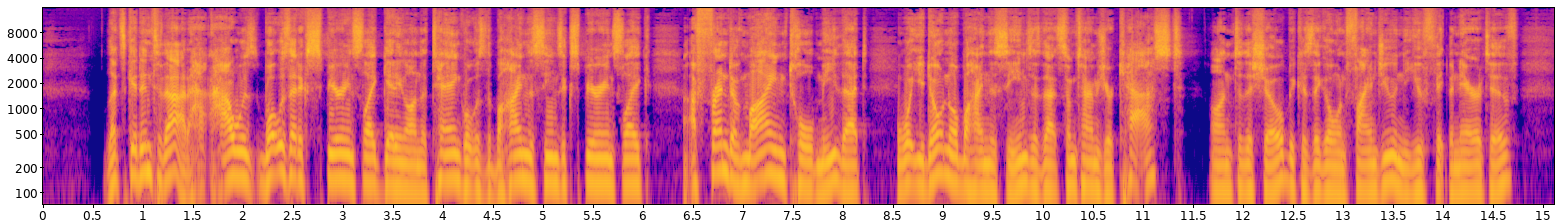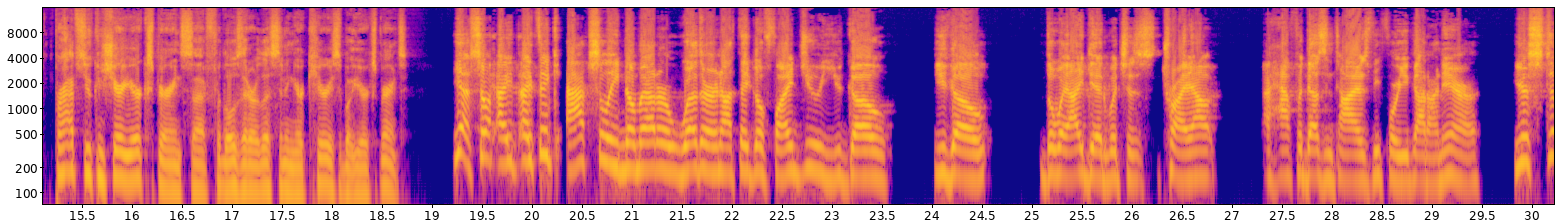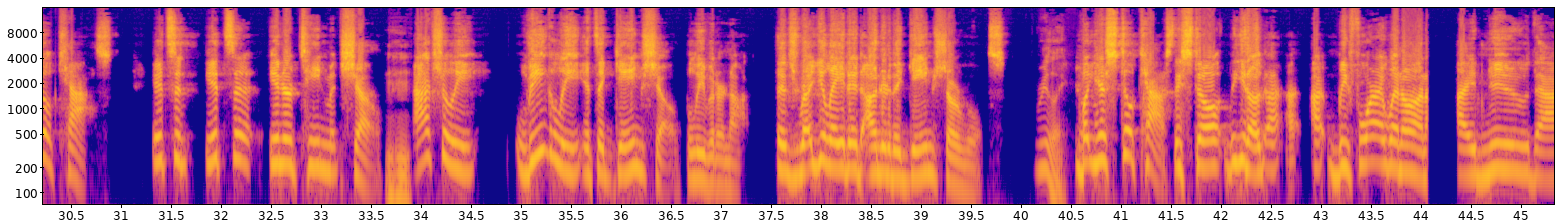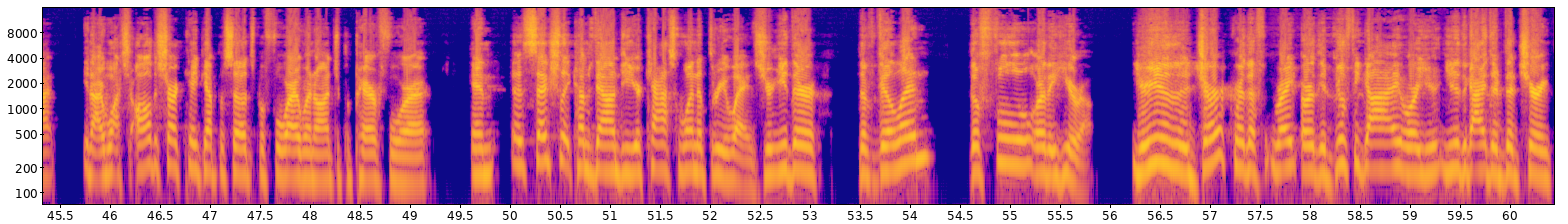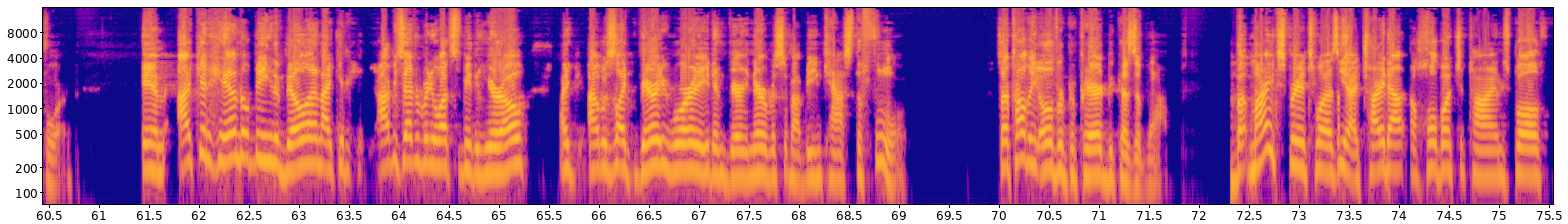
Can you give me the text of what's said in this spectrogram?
let's get into that. How was what was that experience like getting on the tank? What was the behind the scenes experience like? A friend of mine told me that what you don't know behind the scenes is that sometimes you're cast onto the show because they go and find you and you fit the narrative perhaps you can share your experience uh, for those that are listening or curious about your experience. Yeah, so I, I think actually, no matter whether or not they go find you, you go, you go the way I did, which is try out a half a dozen times before you got on air. You're still cast. It's an it's an entertainment show. Mm-hmm. Actually, legally, it's a game show. Believe it or not, it's regulated under the game show rules. Really? But you're still cast. They still, you know, I, I, before I went on, I knew that, you know, I watched all the Shark Tank episodes before I went on to prepare for it. And essentially, it comes down to you're cast one of three ways. You're either the villain, the fool, or the hero. You're either the jerk or the right or the goofy guy, or you're, you're the guy that they're cheering for. And I could handle being the villain. I could obviously everybody wants to be the hero. I, I was like very worried and very nervous about being cast the fool. So I probably over prepared because of that. But my experience was, yeah, I tried out a whole bunch of times, both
